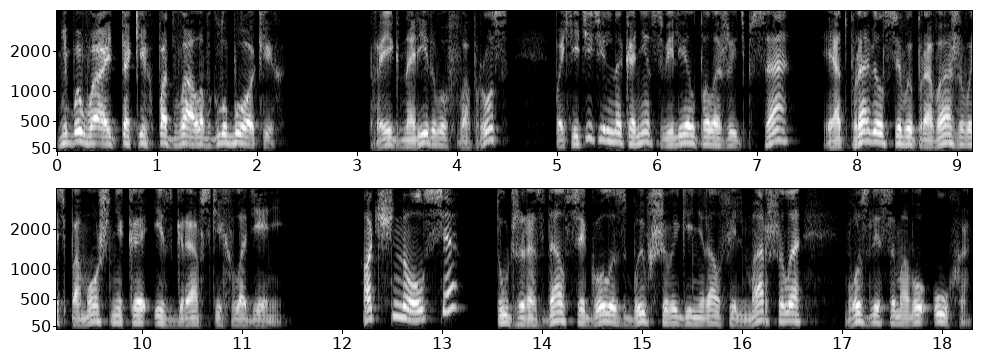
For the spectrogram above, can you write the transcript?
Не бывает таких подвалов глубоких!» Проигнорировав вопрос, Похититель, наконец, велел положить пса и отправился выпроваживать помощника из графских владений. «Очнулся?» Тут же раздался голос бывшего генерал-фельдмаршала возле самого уха,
